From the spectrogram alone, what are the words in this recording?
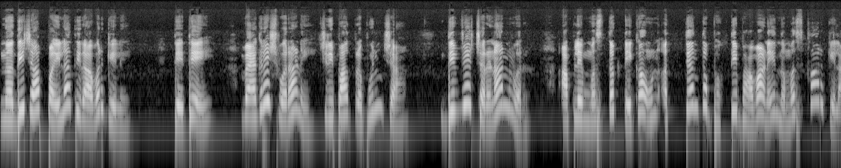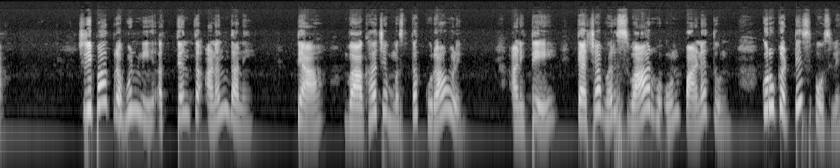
नदीच्या पहिल्या तीरावर गेले. तेथे व्याघ्रेश्वराने श्रीपाद प्रभूंच्या दिव्य चरणांवर आपले मस्तक टेकावून अत्यंत भक्तिभावाने नमस्कार केला. श्रीपाद प्रभूंनी अत्यंत आनंदाने त्या वाघाचे मस्तक कुरावळे आणि ते त्याच्यावर स्वार होऊन पाण्यातून कुरुकट्टीस पोचले.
